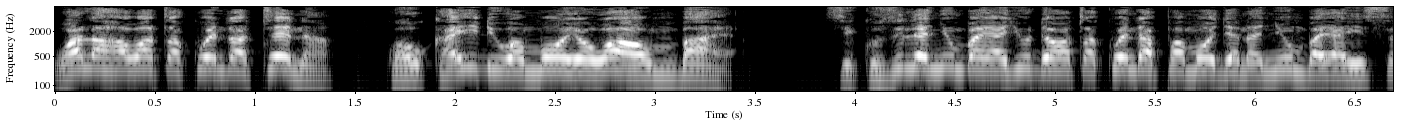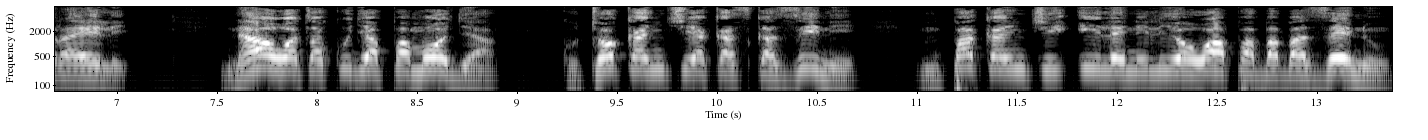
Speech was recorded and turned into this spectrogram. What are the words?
Wala hawatakwenda tena kwa ukaidi wa moyo wao mbaya. Siku zile nyumba ya yuda watakwenda pamoja na nyumba ya israeli nao watakuja pamoja kutoka nchi ya kaskazini mpaka nchi ile niliyowapa baba zenu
